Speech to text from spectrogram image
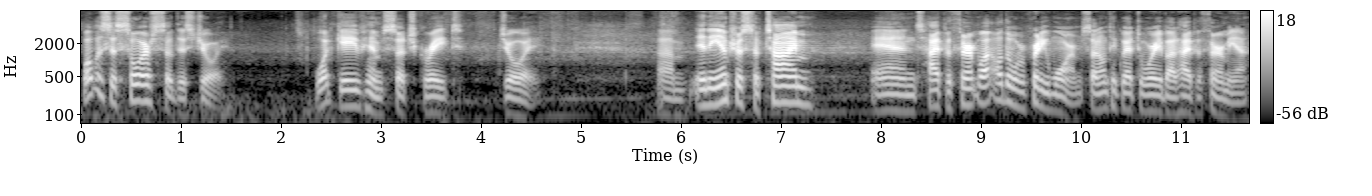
what was the source of this joy? What gave him such great joy? Um, in the interest of time and hypothermia, well, although we're pretty warm, so I don't think we have to worry about hypothermia.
